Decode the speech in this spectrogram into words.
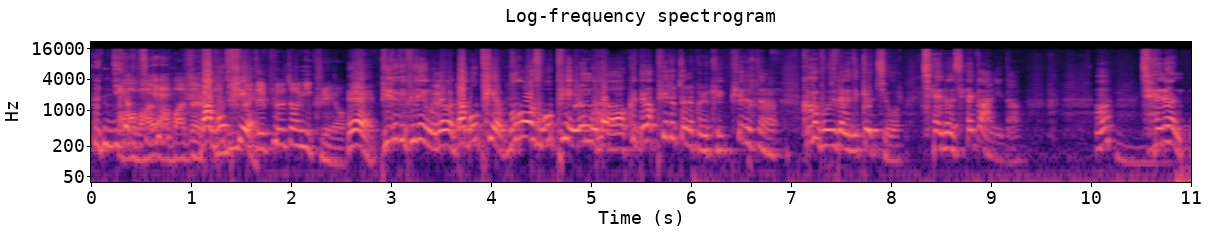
네가 어, 마- 피해. 아, 맞아요. 나 못 피해. 비둘기들 표정이 그래요. 예, 비둘기 표정이 뭐냐면 나 못 피해. 무거워서 못 피해 이런 거야. 그 내가 피해줬잖아. 그렇게 피해줬잖아. 그걸 내가 느꼈죠. 쟤는 새가 아니다. 어? 쟤는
